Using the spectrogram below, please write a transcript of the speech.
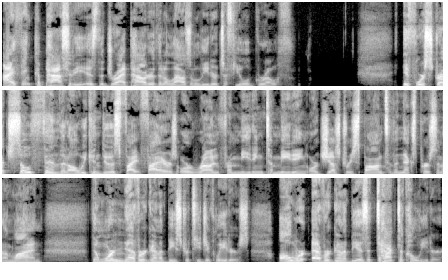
I think capacity is the dry powder that allows a leader to fuel growth. If we're stretched so thin that all we can do is fight fires or run from meeting to meeting or just respond to the next person online, then we're never going to be strategic leaders. All we're ever going to be is a tactical leader.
